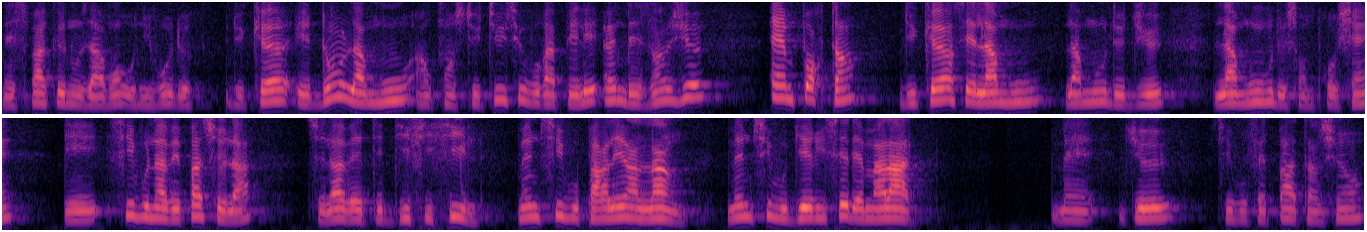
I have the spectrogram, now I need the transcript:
n'est-ce pas, que nous avons au niveau du cœur et dont l'amour en constitue, si vous vous rappelez, un des enjeux importants du cœur, c'est l'amour, l'amour de Dieu, l'amour de son prochain. Et si vous n'avez pas cela, cela va être difficile, même si vous parlez en langue, même si vous guérissez des malades. Mais Dieu, si vous ne faites pas attention,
